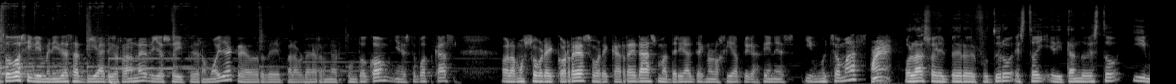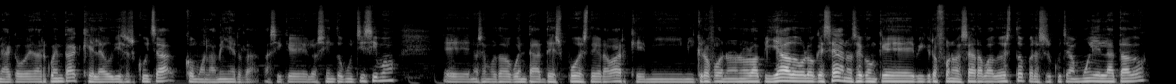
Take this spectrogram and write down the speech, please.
a todos y bienvenidos a Diario Runner. Yo soy Pedro Moya, creador de palabraderunner.com y en este podcast hablamos sobre correr, sobre carreras, material, tecnología, aplicaciones y mucho más. Hola, soy el Pedro del futuro, estoy editando esto y me acabo de dar cuenta que el audio se escucha como la mierda, así que lo siento muchísimo. Eh, nos hemos dado cuenta después de grabar que mi micrófono no lo ha pillado o lo que sea, no sé con qué micrófono se ha grabado esto, pero se escucha muy enlatado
